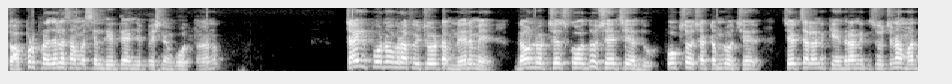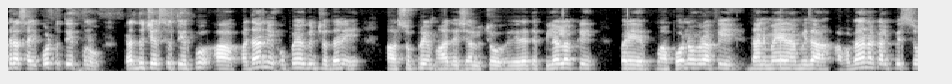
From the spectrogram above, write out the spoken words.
సో అప్పుడు ప్రజల సమస్యలు తీరుతాయని చెప్పేసి నేను కోరుతున్నాను. చైల్డ్ పోర్నోగ్రఫీ చూడటం నేరమే. డౌన్లోడ్ చేసుకోవద్దు షేర్ చేయొద్దు. పోక్సో చట్టంలో చేర్చాలని కేంద్రానికి సూచన మద్రాస్ హైకోర్టు తీర్పును రద్దు చేస్తూ తీర్పు ఆ పదాన్ని ఉపయోగించొద్దని ఆ సుప్రీం ఆదేశాలు ఏదైతే పిల్లలకి మరి పోర్నోగ్రఫీ దాని మీద మీద అవగాహన కల్పిస్తూ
